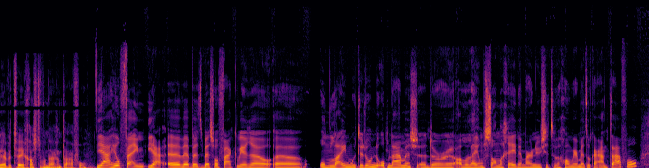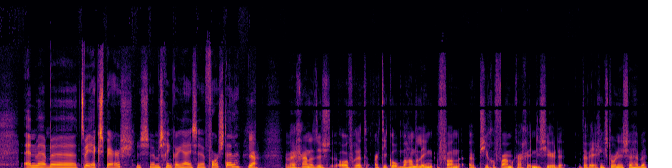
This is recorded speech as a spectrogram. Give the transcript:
We hebben twee gasten vandaag aan tafel. Ja, heel fijn. Ja, eh, we hebben het best wel vaak weer eh, eh, online moeten doen, de opnames, door allerlei omstandigheden. Maar nu zitten we gewoon weer met elkaar aan tafel. En we hebben twee experts, dus misschien kan jij ze voorstellen. Ja, wij gaan het dus over het artikel behandeling van psychofarmaca geïndiceerde bewegingsstoornissen hebben.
